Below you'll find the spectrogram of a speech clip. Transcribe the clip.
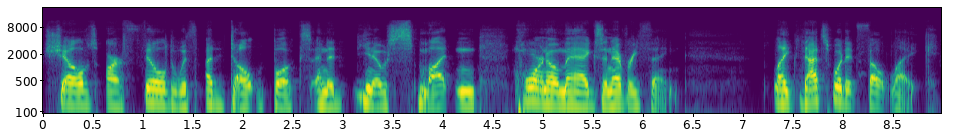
shelves are filled with adult books and, a, you know, smut and porno mags and everything. Like, that's what it felt like.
